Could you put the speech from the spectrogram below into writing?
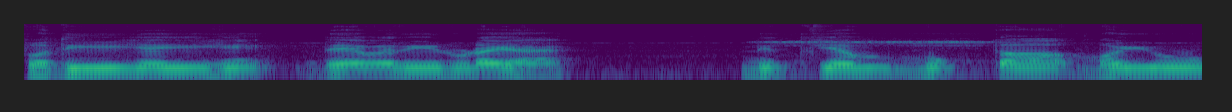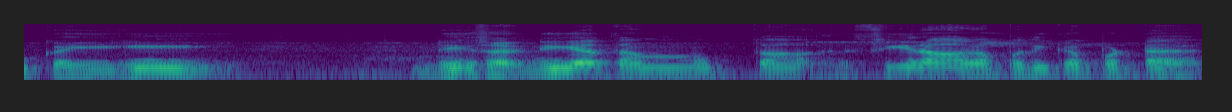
துவதீயை தேவரீருடைய நித்தியம் முக்தா மயூகைகி நீ சாரி நியதம் முக்தா சீராக பதிக்கப்பட்ட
